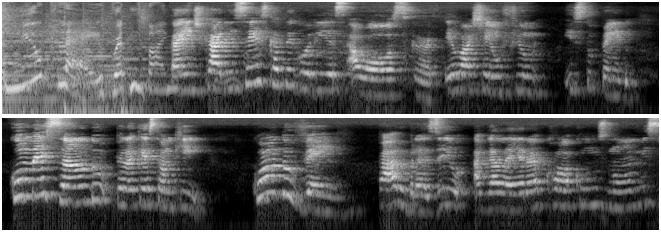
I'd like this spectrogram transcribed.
A new play written by Tá indicado em seis categorias ao Oscar. Eu achei um filme estupendo. Começando pela questão que, quando vem para o Brasil, a galera coloca uns nomes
